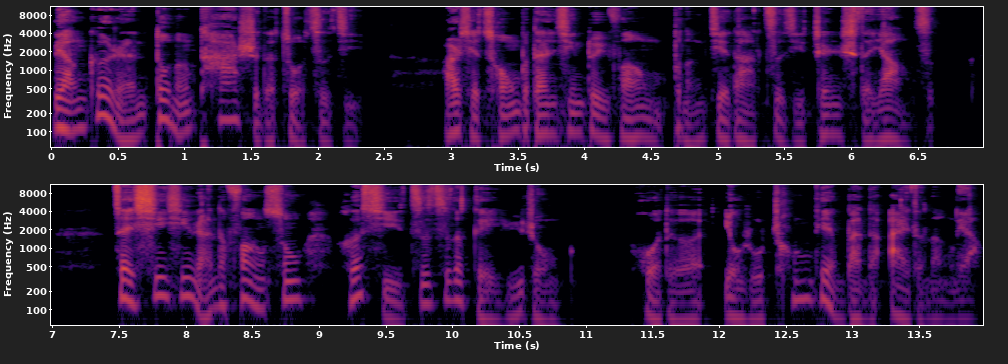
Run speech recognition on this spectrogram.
两个人都能踏实的做自己，而且从不担心对方不能接纳自己真实的样子，在欣欣然的放松和喜滋滋的给予中，获得犹如充电般的爱的能量。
